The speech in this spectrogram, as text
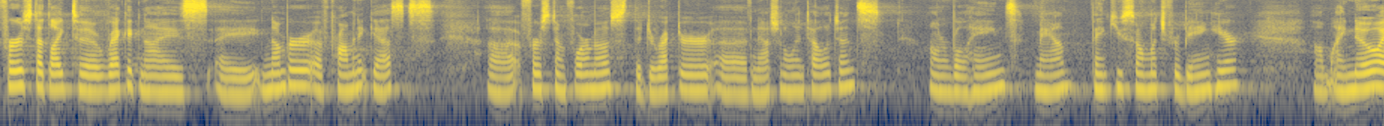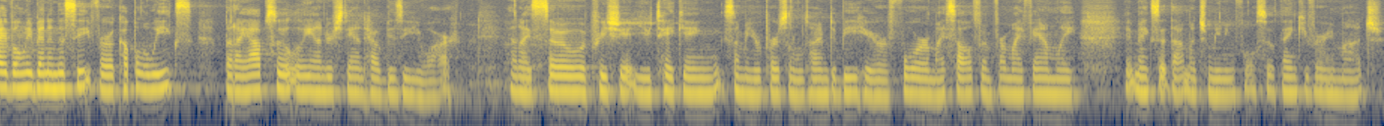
First, I'd like to recognize a number of prominent guests. Uh, first and foremost, the Director of National Intelligence, Honorable Haines. Ma'am, thank you so much for being here. Um, I know I've only been in the seat for a couple of weeks, but I absolutely understand how busy you are. And I so appreciate you taking some of your personal time to be here for myself and for my family. It makes it that much meaningful, so thank you very much.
